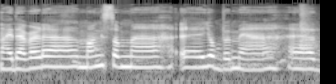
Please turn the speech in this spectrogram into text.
Nei, det er vel eh, mange som eh, jobber med eh,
